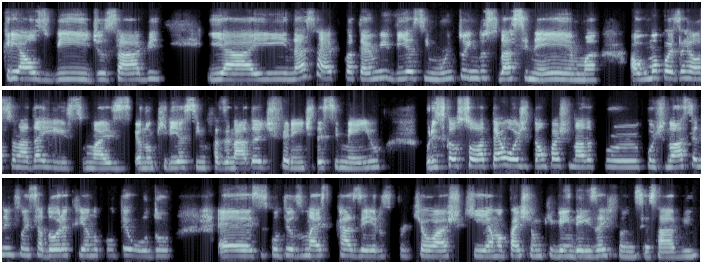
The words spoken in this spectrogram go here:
criar os vídeos, sabe? E aí, nessa época, até eu me via, assim, muito indo estudar cinema, alguma coisa relacionada a isso, mas eu não queria, assim, fazer nada diferente desse meio. Por isso que eu sou, até hoje, tão apaixonada por continuar sendo influenciadora, criando conteúdo, é, esses conteúdos mais caseiros, porque eu acho que é uma paixão que vem desde a infância, sabe?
